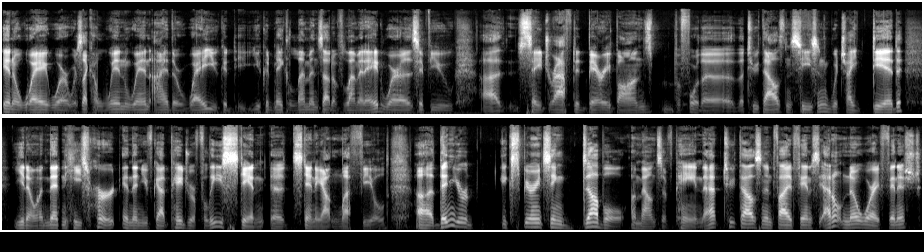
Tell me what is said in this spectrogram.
in a way where it was like a win-win either way. You could you could make lemons out of lemonade. Whereas if you uh, say drafted Barry Bonds before the the 2000 season, which I did, you know, and then he's hurt, and then you've got Pedro Feliz stand uh, standing out in left field, uh, then you're experiencing double amounts of pain. That 2005 fantasy, I don't know where I finished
